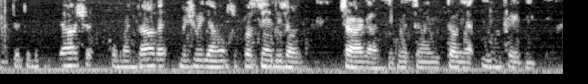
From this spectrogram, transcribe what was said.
mettete un mi piace, commentate. Noi ci vediamo sul prossimo episodio. Ciao ragazzi, questa è una vittoria incredibile.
